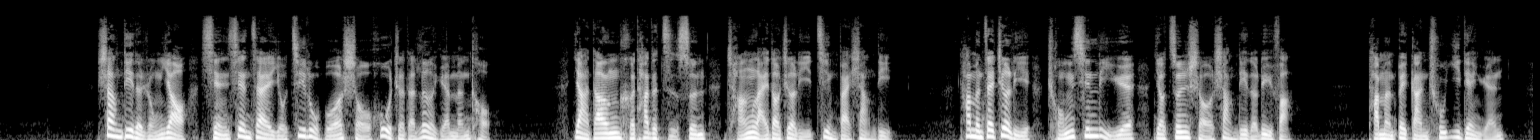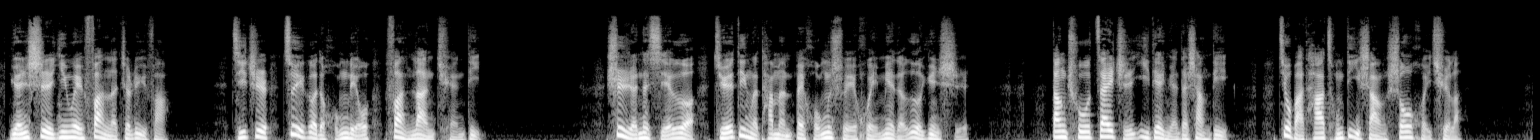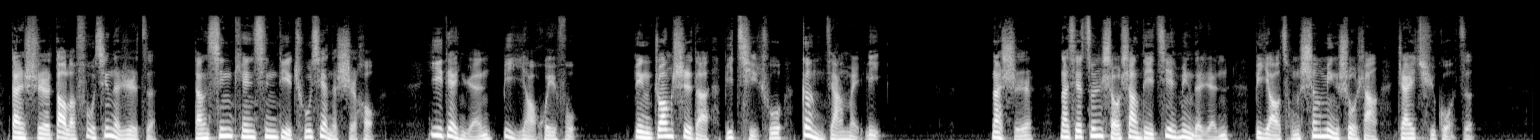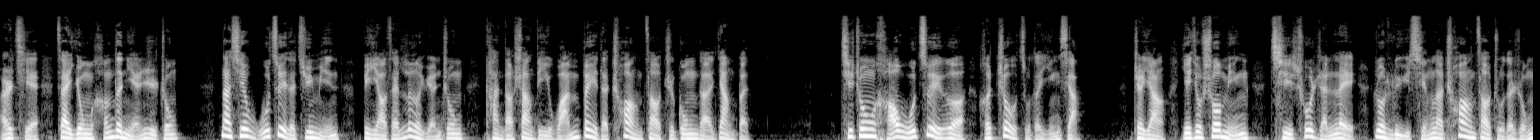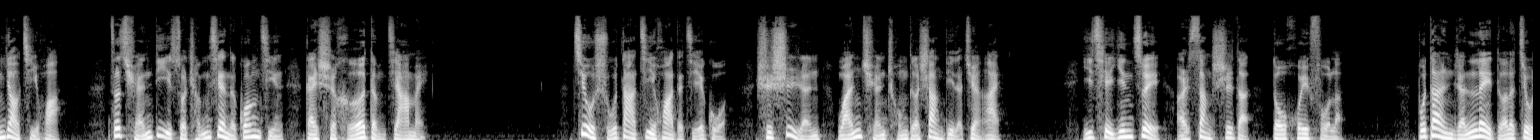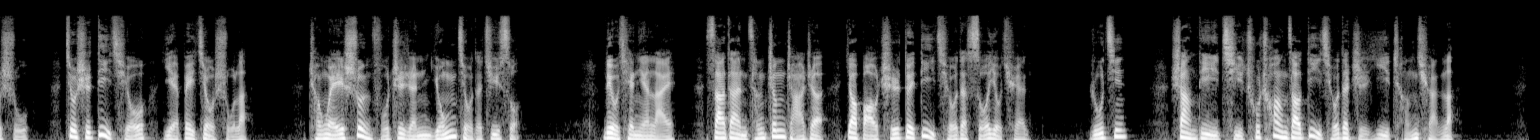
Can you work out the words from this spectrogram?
上帝的荣耀显现在有记录簿守护着的乐园门口。亚当和他的子孙常来到这里敬拜上帝。他们在这里重新立约，要遵守上帝的律法。他们被赶出伊甸园，原是因为犯了这律法，及至罪恶的洪流泛滥全地。世人的邪恶决定了他们被洪水毁灭的厄运时，当初栽植伊甸园的上帝，就把它从地上收回去了。但是到了复兴的日子。当新天新地出现的时候，伊甸园必要恢复，并装饰的比起初更加美丽。那时，那些遵守上帝诫命的人必要从生命树上摘取果子，而且在永恒的年日中，那些无罪的居民必要在乐园中看到上帝完备的创造之功的样本。其中毫无罪恶和咒诅的影响，这样也就说明，起初人类若履行了创造主的荣耀计划，则全地所呈现的光景该是何等佳美！救赎大计划的结果，使世人完全重得上帝的眷爱，一切因罪而丧失的都恢复了，不但人类得了救赎。就是地球也被救赎了，成为顺服之人永久的居所。六千年来，撒旦曾挣扎着要保持对地球的所有权。如今，上帝起初创造地球的旨意成全了，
